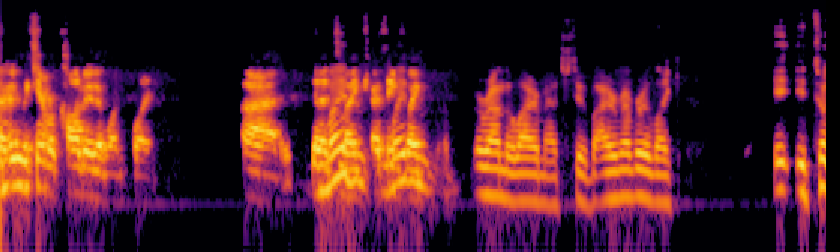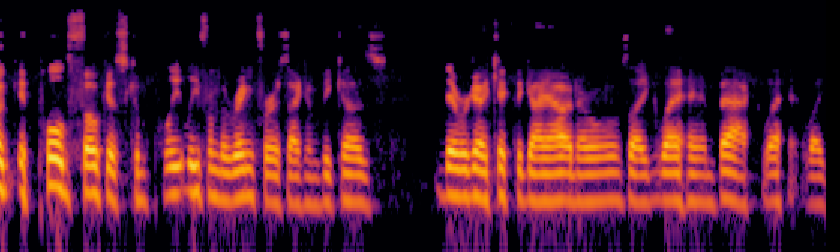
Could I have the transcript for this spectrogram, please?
I think the camera caught it at one point. Uh, It that's might like been- I think might like have around the ladder match too, but I remember like it, it took it pulled focus completely from the ring for a second because they were gonna kick the guy out and everyone was like, "Let him back, let him, like."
